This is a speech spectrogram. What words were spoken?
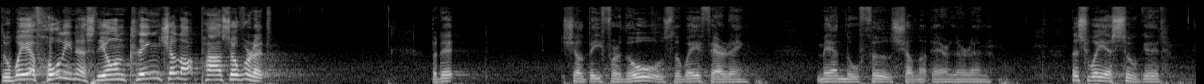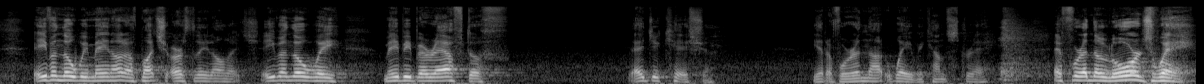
the way of holiness. The unclean shall not pass over it, but it shall be for those, the wayfaring men, no fools shall not err therein. This way is so good. Even though we may not have much earthly knowledge, even though we may be bereft of education, yet if we're in that way, we can't stray. If we're in the Lord's way,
